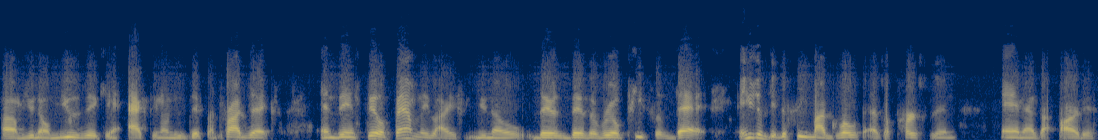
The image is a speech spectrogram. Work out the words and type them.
um, you know, music and acting on these different projects, and then still family life. You know, there's there's a real piece of that, and you just get to see my growth as a person and as an artist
